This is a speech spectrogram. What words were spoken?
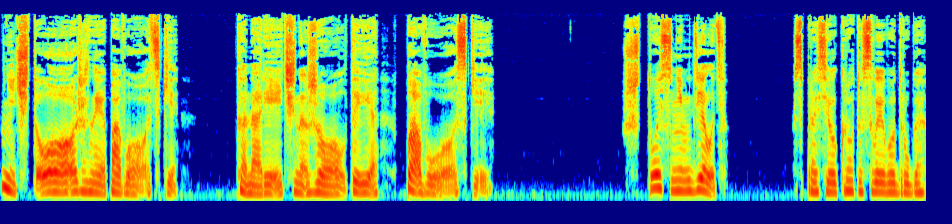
ничтожные повозки — канаречно-желтые повозки. «Что с ним делать?» — спросил Крот у своего друга.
